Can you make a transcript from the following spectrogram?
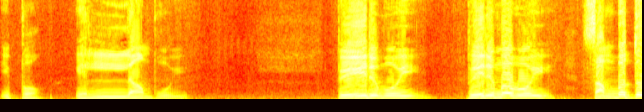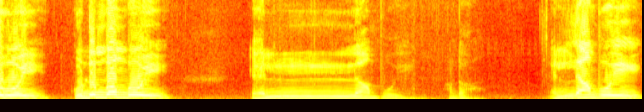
ഇപ്പോൾ എല്ലാം പോയി. പേര് പോയി പെരുമ പോയി സമ്പത്ത് പോയി കുടുംബം പോയി. എല്ലാം പോയി. കണ്ടോ? എല്ലാം പോയി.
